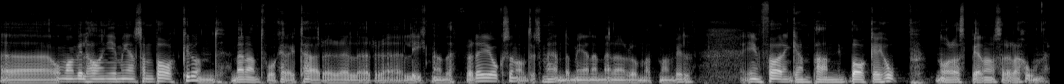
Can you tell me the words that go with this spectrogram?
Eh, om man vill ha en gemensam bakgrund mellan två karaktärer eller eh, liknande. För det är ju också något som händer med jämna mellanrum att man vill inför en kampanj baka ihop några spelarnas relationer.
